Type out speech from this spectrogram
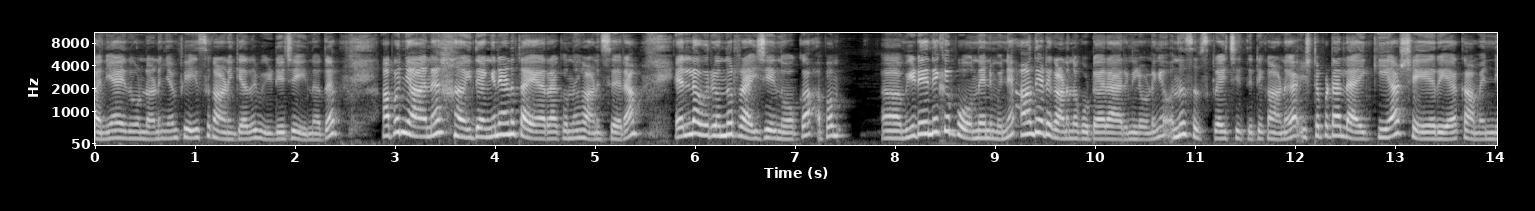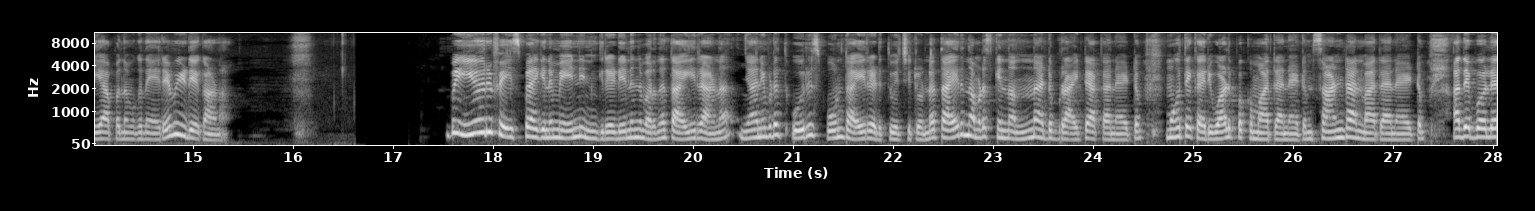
പനിയായതുകൊണ്ടാണ് ഞാൻ ഫേസ് കാണിക്കാതെ വീഡിയോ ചെയ്യുന്നത്. അപ്പോൾ ഞാൻ ഇതെങ്ങനെയാണ് തയ്യാറാക്കുന്നത് കാണിച്ചു തരാം. എല്ലാവരും ഒന്ന് ട്രൈ ചെയ്ത് നോക്കുക. അപ്പം വീഡിയോയിലേക്ക് പോകുന്നതിന് മുന്നേ ആദ്യമായിട്ട് കാണുന്ന കൂട്ടുകാർ ആരെങ്കിലും ഉണ്ടെങ്കിൽ ഒന്ന് സബ്സ്ക്രൈബ് ചെയ്തിട്ട് കാണുക. ഇഷ്ടപ്പെട്ടാൽ ലൈക്ക് ചെയ്യുക ഷെയർ ചെയ്യുക കമന്റ് ചെയ്യുക. അപ്പോൾ നമുക്ക് നേരെ വീഡിയോ കാണാം. അപ്പോൾ ഈ ഒരു ഫേസ് പാക്കിന് മെയിൻ ഇൻഗ്രീഡിയന്റ് എന്ന് പറയുന്നത് തൈരാണ്. ഞാനിവിടെ ഒരു സ്പൂൺ തൈര് എടുത്ത് വെച്ചിട്ടുണ്ട്. തൈര് നമ്മുടെ സ്കിൻ നന്നായിട്ട് ബ്രൈറ്റ് ആക്കാനായിട്ടും മുഖത്തെ കരുവാളിപ്പൊക്കെ മാറ്റാനായിട്ടും സൺഡാൻ മാറ്റാനായിട്ടും അതേപോലെ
